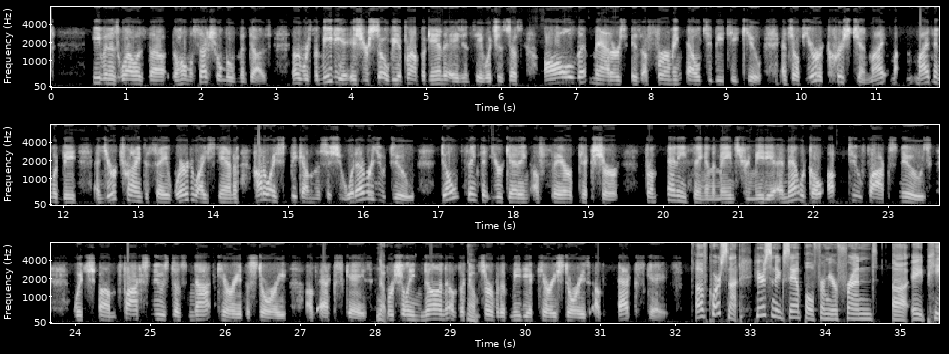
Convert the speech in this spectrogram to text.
even as well as the, the homosexual movement does. In other words, the media is your Soviet propaganda agency, which is just all that matters is affirming LGBTQ. And so if you're a Christian, my, my, my thing would be, and you're trying to say, where do I stand? How do I speak out on this issue? Whatever you do, don't think that you're getting a fair picture from anything in the mainstream media, and that would go up to Fox News, which um, Fox News does not carry the story of ex-gays. No. Virtually none of the No. conservative media carry stories of ex-gays. Of course not. Here's an example from your friend uh, AP.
